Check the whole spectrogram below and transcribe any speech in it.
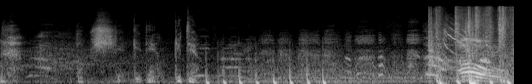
Oh shit! Get down! Get down! Oh.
